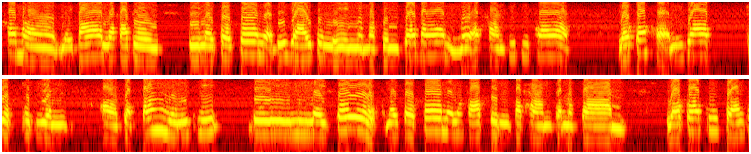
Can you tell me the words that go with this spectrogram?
เข้ามาในบ้านนะคะ โดยโดยนายโซโซเนี่ยได้ย้ายตนเองเนี่ยมาเป็นเจ้าบ้านในอาคารที่พิพาทแล้วก็ขออนุญาตจดทะเบียนอ่อจัดตั้งมูลนิธิ โดยมีนายโซนายโซโซเนี่ยนะคะ เป็นประธานกรรมการ แล้วก็ผู้ฟ้องค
